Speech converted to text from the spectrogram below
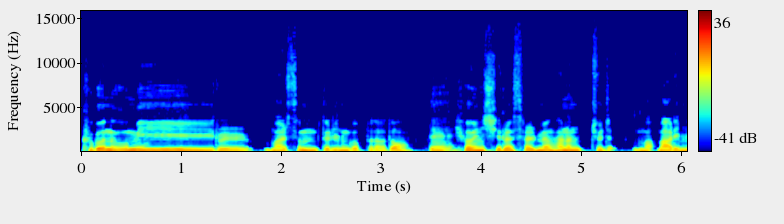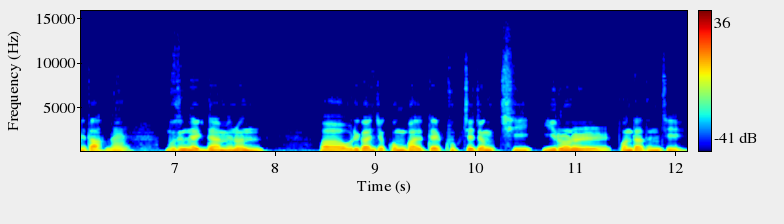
그건 의미를 말씀드리는 것보다도 네. 현실을 설명하는 주제, 말입니다. 네. 무슨 얘기냐면은 어, 우리가 이제 공부할 때 국제 정치 이론을 본다든지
